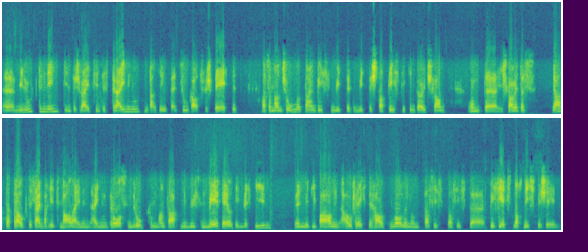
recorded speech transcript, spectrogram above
äh, Minuten nimmt. In der Schweiz sind es drei Minuten, dann gilt ein Zug als verspätet. Also man schummelt da ein bisschen mit der, mit der Statistik in Deutschland. Und äh, ich glaube, das, ja, da braucht es einfach jetzt mal einen, einen großen Druck und man sagt, wir müssen mehr Geld investieren, wenn wir die Bahn aufrechterhalten wollen. Und das ist, das ist äh, bis jetzt noch nicht geschehen.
